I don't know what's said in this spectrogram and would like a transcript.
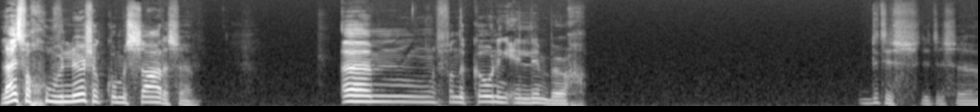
lijst van gouverneurs en commissarissen. Ehm, van de koning in Limburg. Dit is... Dit is... eh,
